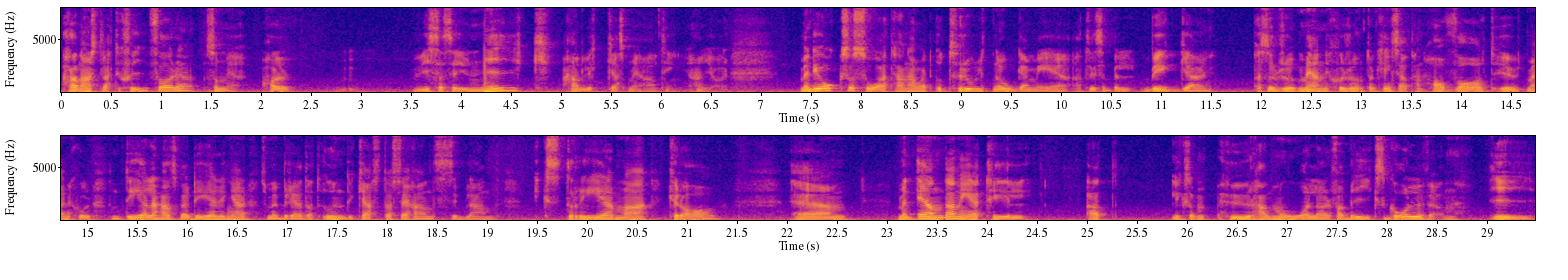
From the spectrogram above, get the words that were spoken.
han har en strategi för det som är, har visar sig unik. Han lyckas med allting han gör. Men det är också så att han har varit otroligt noga med att till exempel bygga alltså, människor runt omkring sig. Att han har valt ut människor som delar hans värderingar, som är beredda att underkasta sig hans ibland extrema krav. Ehm, men ända ner till att liksom hur han målar fabriksgolven i,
